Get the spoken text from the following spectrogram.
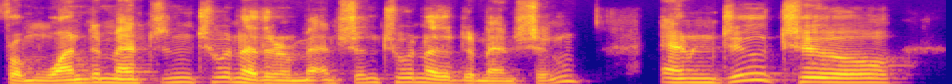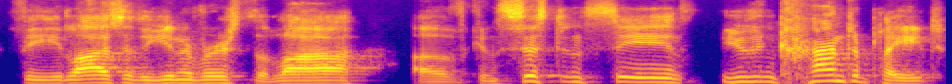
from one dimension to another dimension to another dimension. And due to the laws of the universe, the law of consistency, you can contemplate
